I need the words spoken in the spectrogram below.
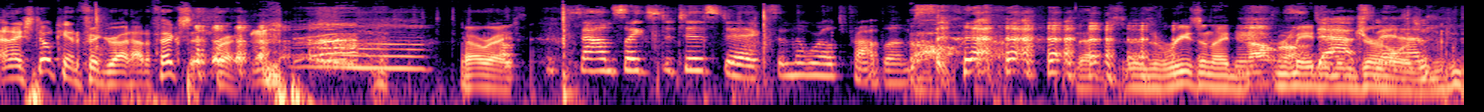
and I still can't figure out how to fix it. Right. All right. Sounds like statistics and the world's problems. That's the reason I not wrong. made it in Stats, journalism.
